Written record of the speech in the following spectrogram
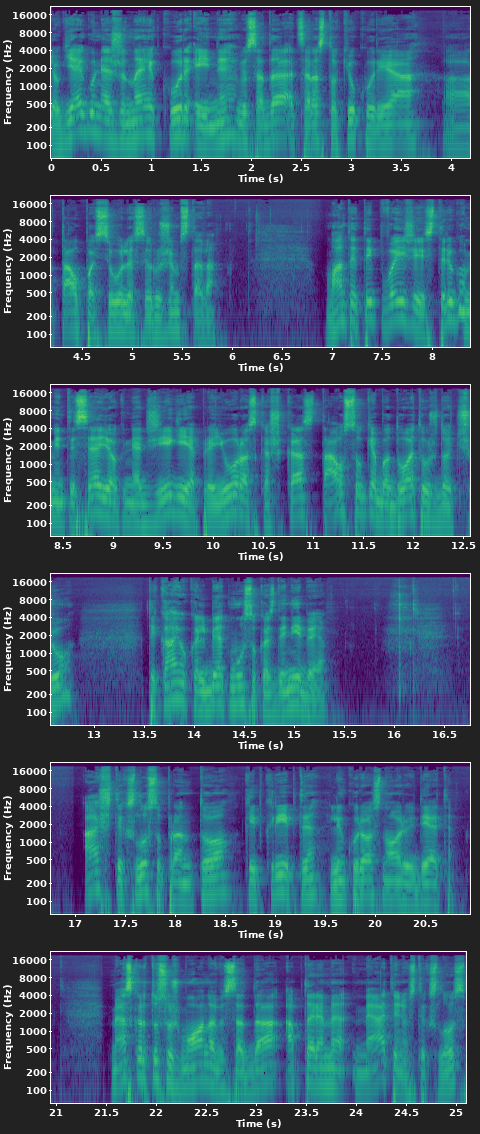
jog jeigu nežinai, kur eini, visada atsiras tokių, kurie a, tau pasiūlys ir užims tave. Man tai taip vaizdžiai įstrigo mintise, jog net žygyje prie jūros kažkas tau sugeba duoti užduočių, tai ką jau kalbėti mūsų kasdienybėje. Aš tikslu suprantu, kaip krypti, link kurios noriu judėti. Mes kartu su žmona visada aptariame metinius tikslus,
